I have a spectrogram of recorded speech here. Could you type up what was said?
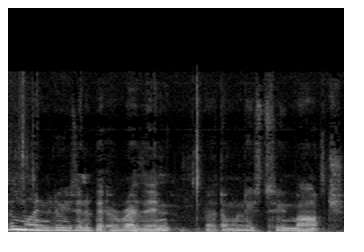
Don't mind losing a bit of resin, but I don't want to lose too much.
